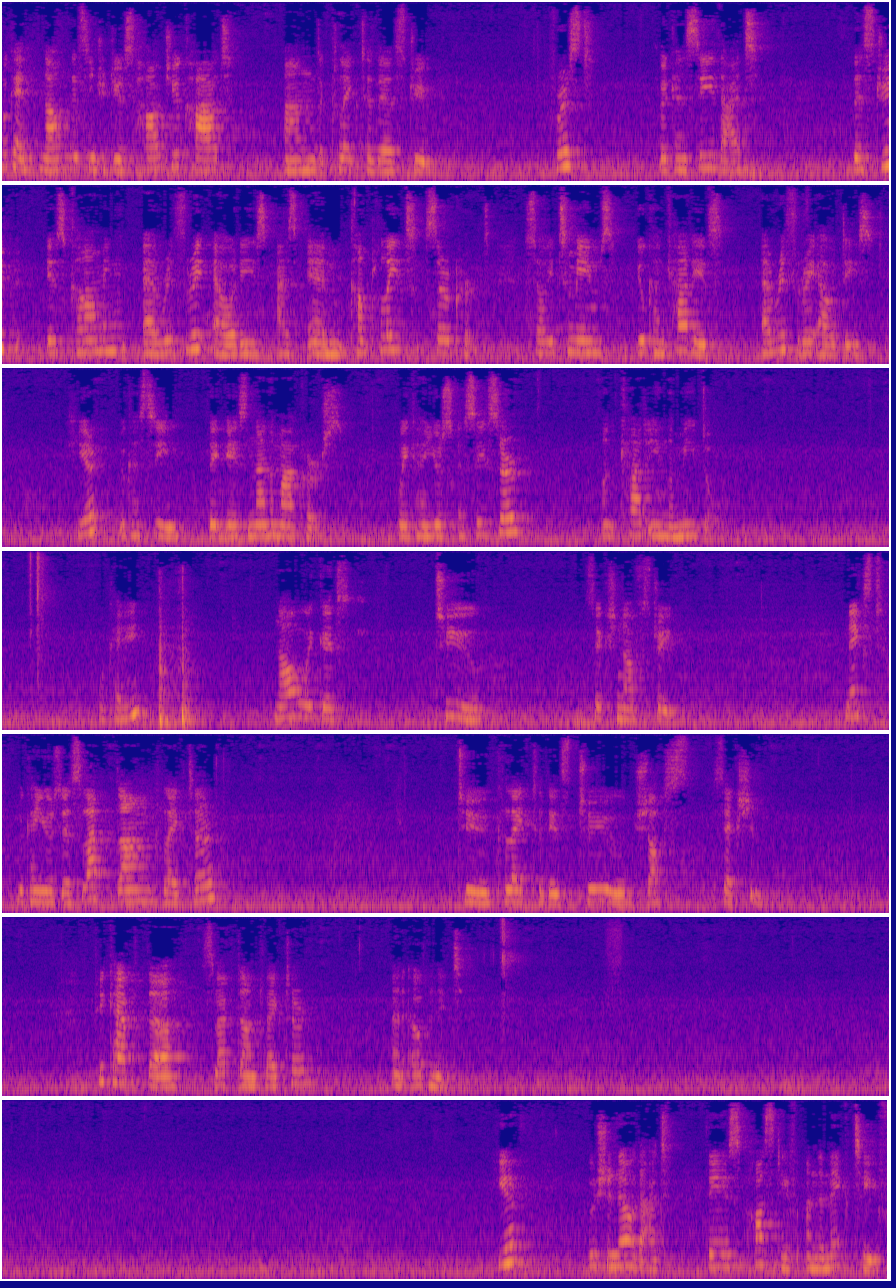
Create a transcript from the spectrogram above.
Okay, now let's introduce how to cut and collect the strip. First, we can see that the strip is coming every three LEDs as a complete circuit. So it means you can cut it every three LEDs. Here you can see there is nine markers. We can use a scissor and cut in the middle. Okay. Now we get two section of strip. Next, we can use a slap down collector to collect these two short section. Pick up the slap down collector and open it. Here, we should know that there is positive and negative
